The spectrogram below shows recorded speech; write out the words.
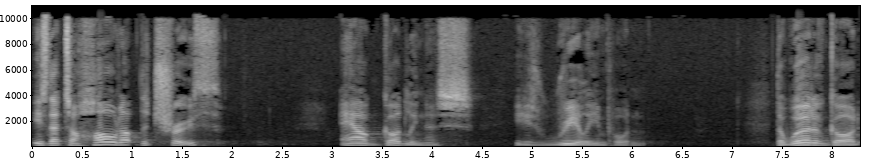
is that to hold up the truth, our godliness is really important. The Word of God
